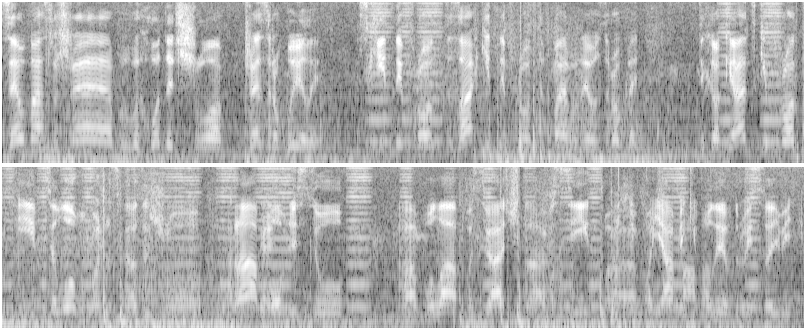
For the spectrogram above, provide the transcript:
Це у нас вже виходить, що вже зробили Східний фронт, Західний фронт, тепер вони його зроблять Тихоокеанський фронт, і в цілому можна сказати, що гра повністю була посвячена всім боям, які були в Другій світовій війні.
